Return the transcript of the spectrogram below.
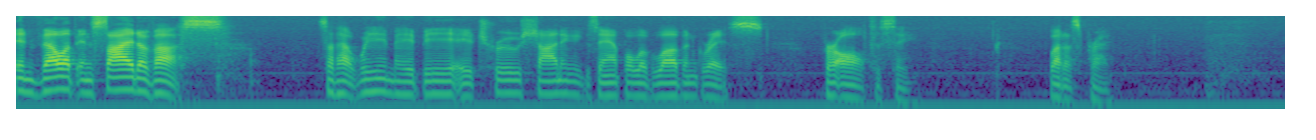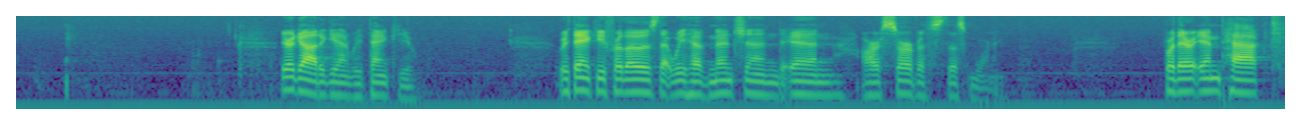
envelop inside of us so that we may be a true shining example of love and grace for all to see. Let us pray. Dear God, again, we thank you. We thank you for those that we have mentioned in our service this morning, for their impact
